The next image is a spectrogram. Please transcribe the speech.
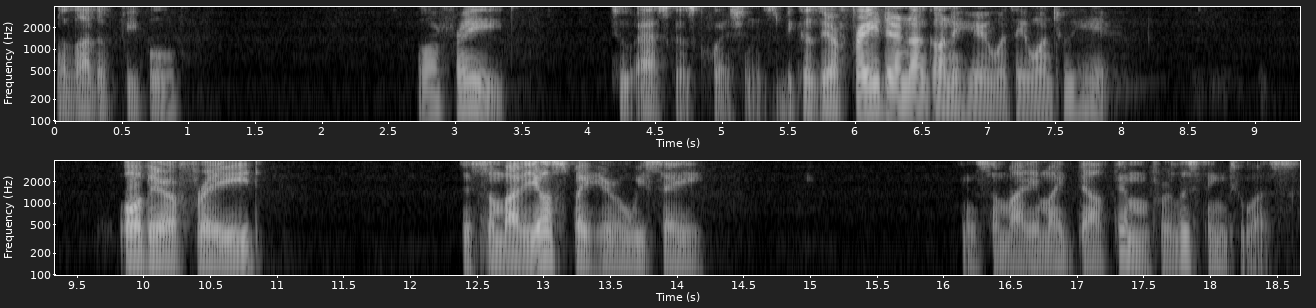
A lot of people are afraid to ask us questions because they're afraid they're not going to hear what they want to hear. Or they're afraid that somebody else might hear what we say and somebody might doubt them for listening to us.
